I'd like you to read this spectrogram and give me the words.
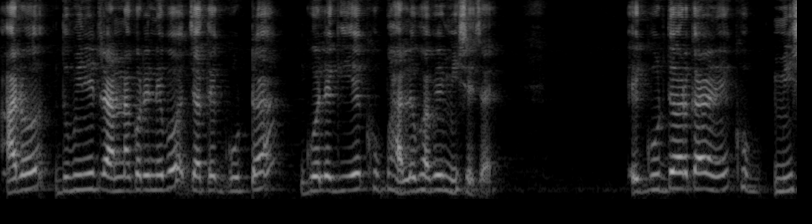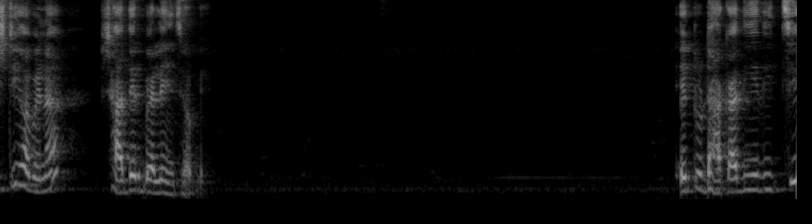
আরও দু মিনিট রান্না করে নেব যাতে গুড়টা গলে গিয়ে খুব ভালোভাবে মিশে যায়। এই গুড় দেওয়ার কারণে খুব মিষ্টি হবে না, স্বাদের ব্যালেন্স হবে। একটু ঢাকা দিয়ে দিচ্ছি।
